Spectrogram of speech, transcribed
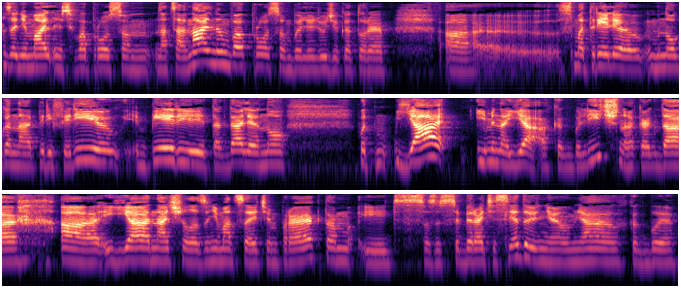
занимались вопросом, национальным вопросом, были люди, которые а, смотрели много на периферии империи и так далее, но вот я, именно я, как бы лично, когда а, я начала заниматься этим проектом и собирать исследования, у меня как бы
